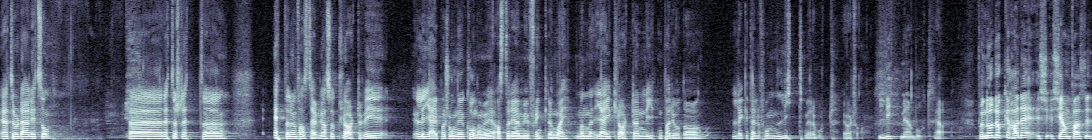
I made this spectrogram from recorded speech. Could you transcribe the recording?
Jeg tror det er litt sånn. Uh, rett og slett uh, Etter den fastehelga så klarte vi Eller jeg personlig, kona mi Astrid er mye flinkere enn meg, men jeg klarte en liten periode å legge telefonen litt mer bort. i hvert fall. Litt mer bort. Ja. For når dere hadde skjermfaste,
